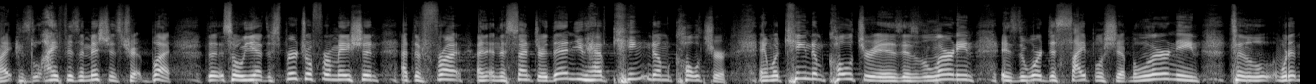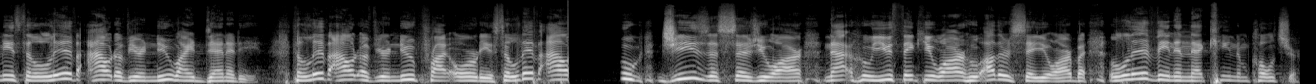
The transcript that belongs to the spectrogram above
right? Because life is a missions trip. But the, so you have the spiritual formation at the front and in the center. Then you have kingdom culture. And what kingdom culture is, is learning, is the word discipleship, learning to what it means to live out of your new identity, to live out of your new priorities, to live out who Jesus says you are, not who you think you are, who others say you are, but living in that kingdom culture.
